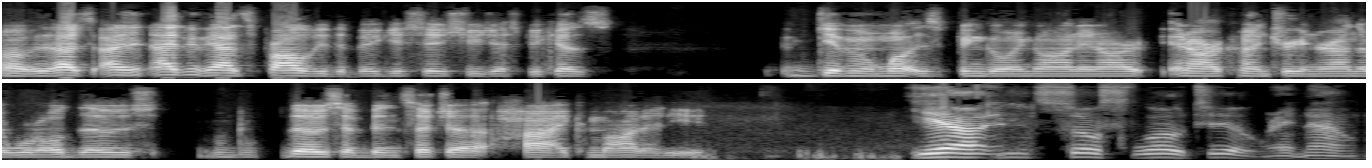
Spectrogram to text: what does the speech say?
Oh, that's I, I think that's probably the biggest issue, just because given what has been going on in our in our country and around the world, those those have been such a high commodity. Yeah, and it's so slow too right now.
